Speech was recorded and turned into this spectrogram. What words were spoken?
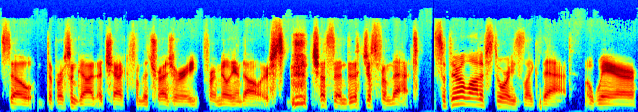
So the person got a check from the treasury for a million dollars just and just from that. So there are a lot of stories like that where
